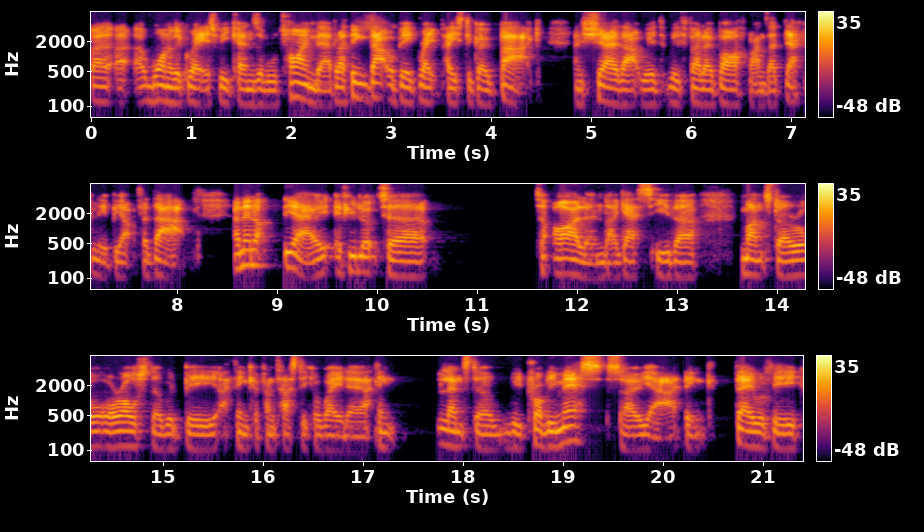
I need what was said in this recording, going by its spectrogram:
uh, uh, one of the greatest weekends of all time there, but I think that would be a great place to go back and share that with with fellow Bath fans. I'd definitely be up for that. And then, uh, yeah, if you look to to Ireland, I guess either Munster or, or Ulster would be, I think, a fantastic away day. I think Leinster we probably miss. So yeah, I think they would be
